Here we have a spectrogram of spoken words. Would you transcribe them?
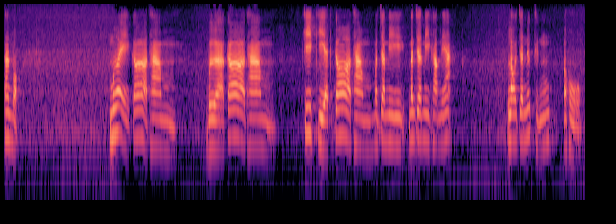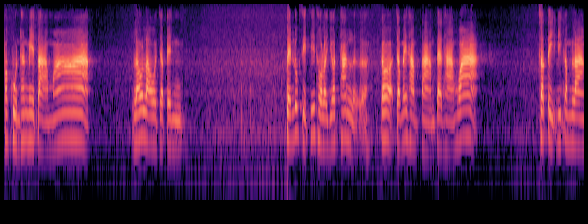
ท่านบอก เมื่อยก็ทำเบื่อก็ทำขี้เกียจก็ทำมันจะมีมันจะมีคำเนี้ยเราจะนึกถึงโอ้โห พระคุณท่านเมตตามาก แล้วเราจะเป็น เป็นลูกศิษย์ที่ทรยศท่านเหรอก็จะไม่ทำตาม แต่ถามว่าสติมีกำลัง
